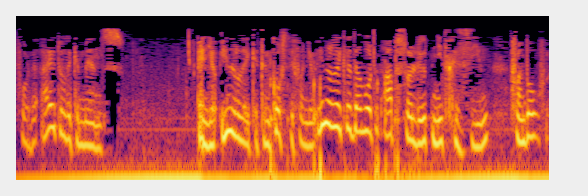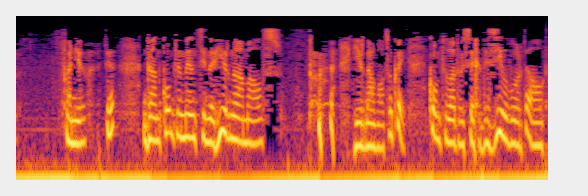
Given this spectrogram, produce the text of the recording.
voor de uiterlijke mens, en jouw innerlijke, ten koste van jouw innerlijke, dan wordt het absoluut niet gezien van boven. Van je? Dan komt een mens in de hiernamaals, hiernamaals, oké, okay. komt, laten we zeggen, de ziel wordt al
